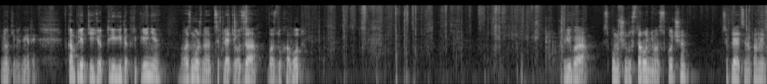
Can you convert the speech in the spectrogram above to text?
мелкие предметы. В комплекте идет три вида крепления. Возможно цеплять его за воздуховод либо с помощью двустороннего скотча цепляется на панель,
